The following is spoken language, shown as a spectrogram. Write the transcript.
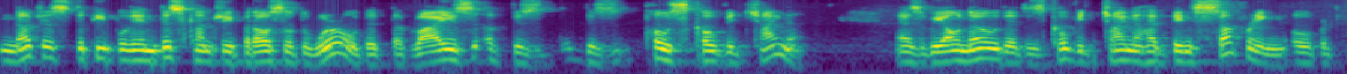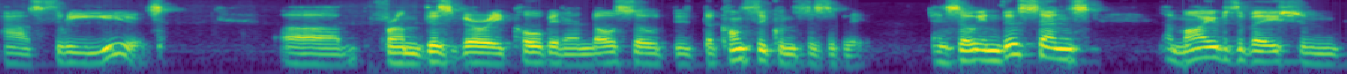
not just the people in this country, but also the world, that the rise of this, this post COVID China as we all know, that this COVID, China had been suffering over the past three years uh, from this very COVID and also the, the, consequences of it. And so, in this sense, my observation,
